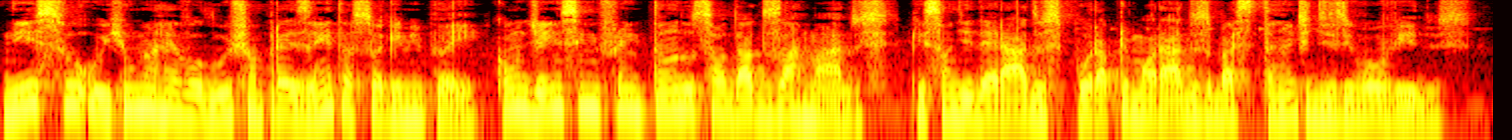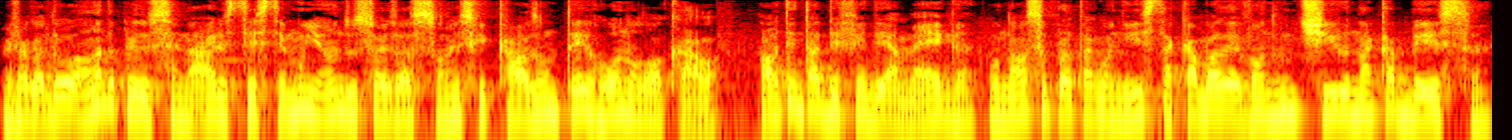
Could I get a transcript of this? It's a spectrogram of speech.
Nisso, o Human Revolution apresenta sua gameplay, com Jensen enfrentando soldados armados, que são liderados por aprimorados bastante desenvolvidos. O jogador anda pelos cenários testemunhando suas ações que causam terror no local. Ao tentar defender a Mega, o nosso protagonista acaba levando um tiro na cabeça.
